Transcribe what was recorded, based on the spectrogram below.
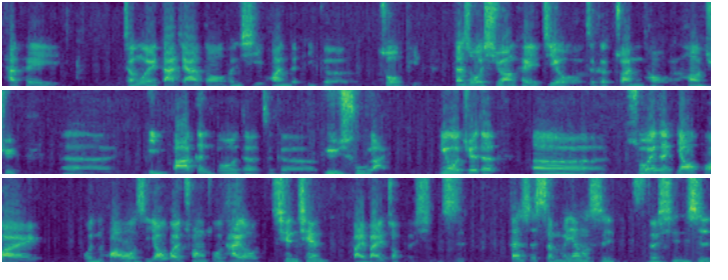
它可以。成为大家都很喜欢的一个作品，但是我希望可以借我这个砖头，然后去呃引发更多的这个玉出来，因为我觉得呃所谓的妖怪文化或者是妖怪创作，它有千千百百种的形式，但是什么样式的形式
